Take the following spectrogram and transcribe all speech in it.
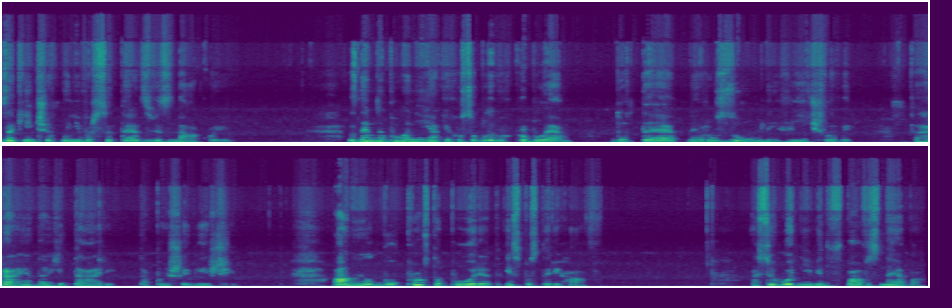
закінчив університет з відзнакою. З ним не було ніяких особливих проблем. Дотепний, розумний, вічливий, грає на гітарі та пише вірші. Ангел був просто поряд і спостерігав. А сьогодні він впав з неба,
